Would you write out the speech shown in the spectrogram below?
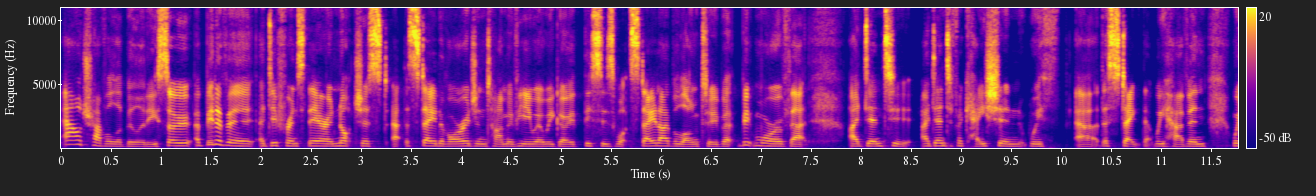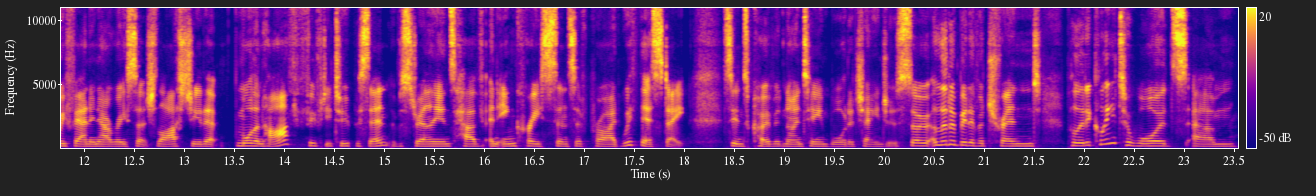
our travel ability. So, a bit of a, a difference there, and not just at the state of origin time of year where we go, this is what state I belong to, but a bit more of that identi- identification with uh, the state that we have. And we found in our research last year that more than half, 52% of Australians, have an increased sense of pride with their state since COVID 19 border changes. So, a little bit of a trend politically towards um,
